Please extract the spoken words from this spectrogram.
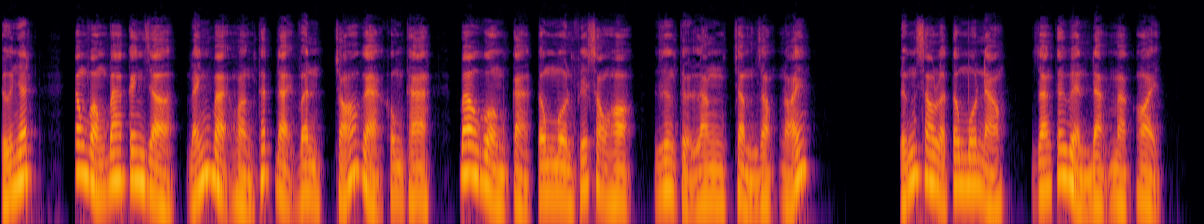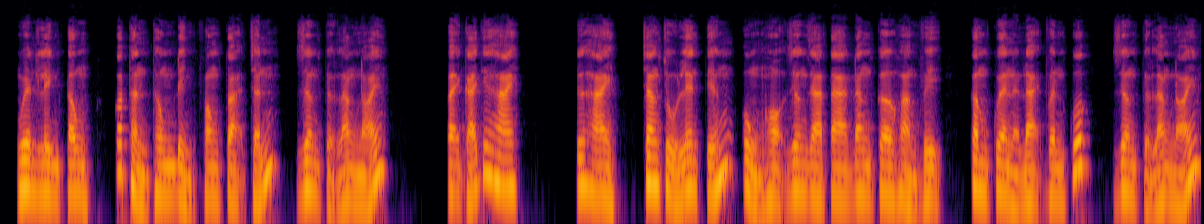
Thứ nhất, trong vòng ba canh giờ, đánh bại Hoàng thất Đại Vân, chó gà không tha, bao gồm cả tông môn phía sau họ, Dương Tử Lăng trầm giọng nói. Đứng sau là tông môn nào? Giang Thái Huyền đạm mạc hỏi. Nguyên Linh Tông, có thần thông đỉnh phong tọa chấn, Dương Tử Lăng nói. Vậy cái thứ hai? Thứ hai, trang chủ lên tiếng ủng hộ Dương Gia ta đăng cơ hoàng vị, cầm quyền ở Đại Vân Quốc, Dương Tử Lăng nói.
